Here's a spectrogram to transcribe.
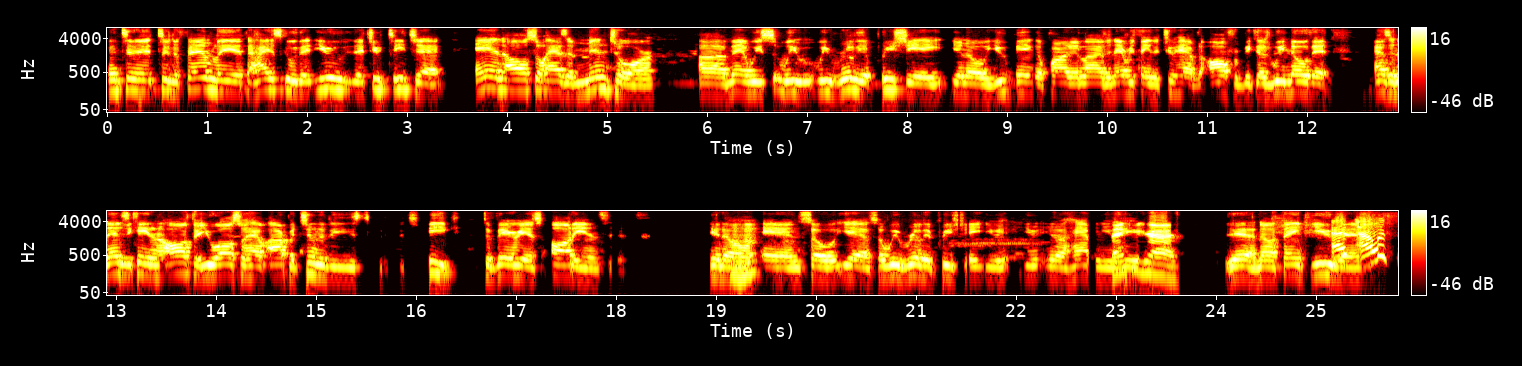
into to the family at the high school that you that you teach at, and also as a mentor. Uh, man, we we we really appreciate you know you being a part of their lives and everything that you have to offer because we know that as an educator and author, you also have opportunities to speak to various audiences. You know, mm-hmm. and so yeah, so we really appreciate you, you, you know, having you. Thank here. you guys. Yeah, no, thank you. I, I, was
